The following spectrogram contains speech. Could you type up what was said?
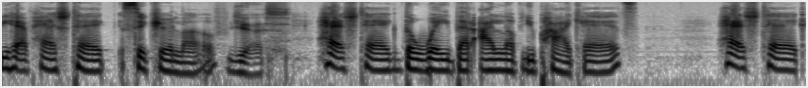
we have hashtag secure love, Yes. hashtag the way that I love you podcast, hashtag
